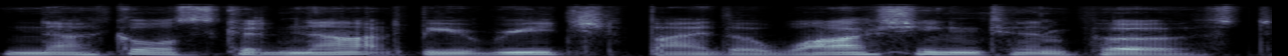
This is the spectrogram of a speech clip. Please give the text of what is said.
Knuckles could not be reached by the Washington Post.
